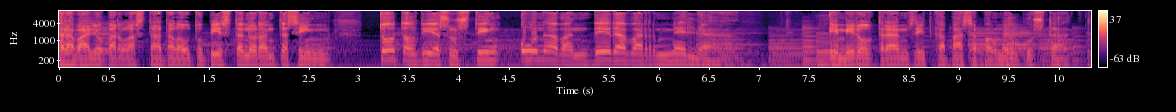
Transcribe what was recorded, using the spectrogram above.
Treballo per l'Estat a l'autopista 95. Tot el dia sostinc una bandera vermella. I miro el trànsit que passa pel meu costat.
